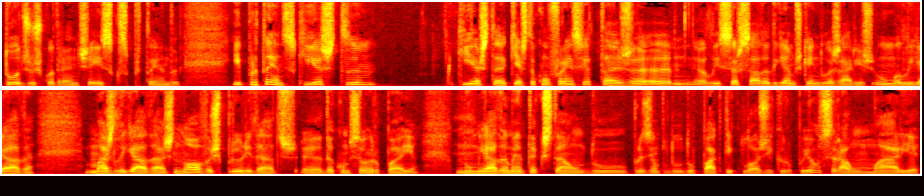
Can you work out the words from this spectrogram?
todos os quadrantes, é isso que se pretende, e pretende-se que este que esta, que esta conferência esteja uh, alicerçada, digamos que em duas áreas. Uma uhum. ligada mais ligada às novas prioridades uh, da Comissão Europeia, nomeadamente a questão do, por exemplo, do, do, Pacto Ecológico Europeu, será uma área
